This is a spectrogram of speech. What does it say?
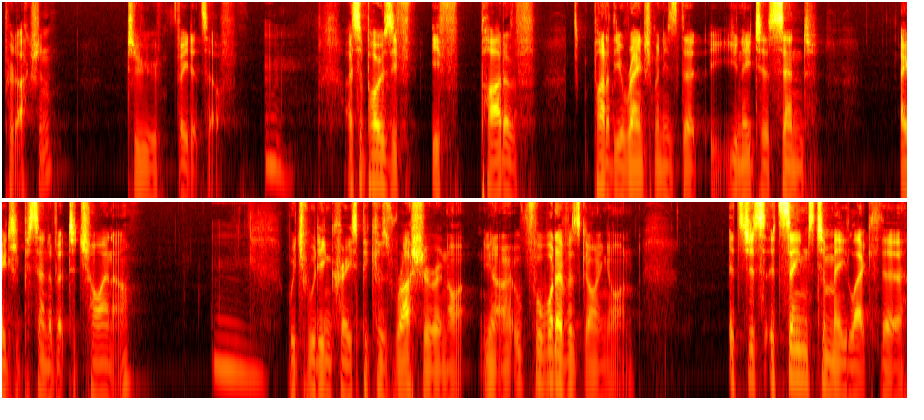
production to feed itself. Mm. I suppose if if part of part of the arrangement is that you need to send eighty percent of it to China, mm. which would increase because Russia are not, you know, for whatever's going on. It's just it seems to me like the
